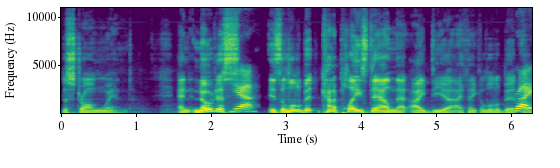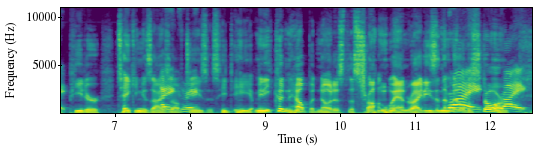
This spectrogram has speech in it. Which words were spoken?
the strong wind. And notice yeah. is a little bit kind of plays down that idea, I think, a little bit right. of Peter taking his eyes I off agree. Jesus. He, he, I mean, he couldn't help but notice the strong wind, right? He's in the right, middle of a storm. Right.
